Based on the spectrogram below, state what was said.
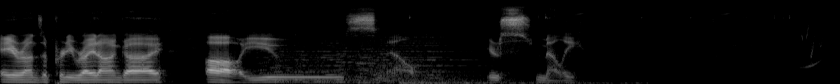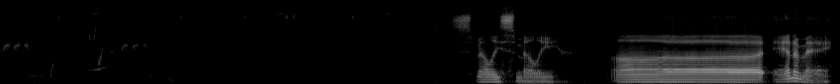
Aaron's a pretty right on guy. Oh, you smell. You're smelly. Smelly, smelly. Uh, anime.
